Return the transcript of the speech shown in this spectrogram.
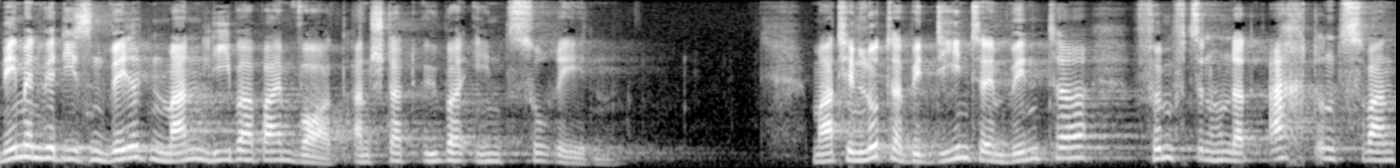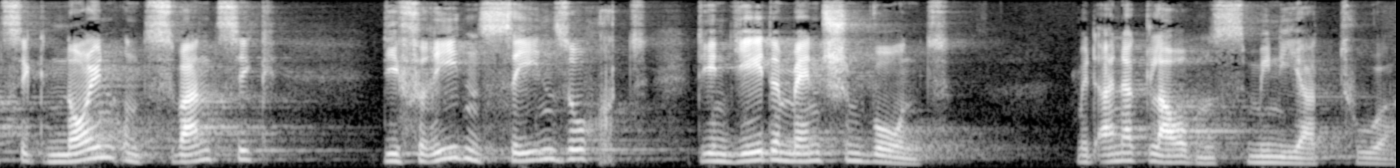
Nehmen wir diesen wilden Mann lieber beim Wort, anstatt über ihn zu reden. Martin Luther bediente im Winter 1528-29 die Friedenssehnsucht, die in jedem Menschen wohnt mit einer Glaubensminiatur.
